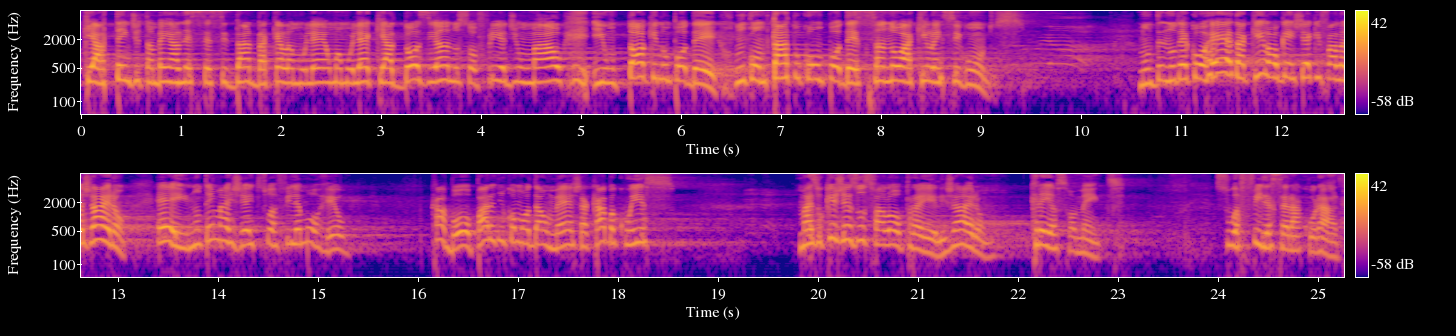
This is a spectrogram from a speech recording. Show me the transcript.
que atende também à necessidade daquela mulher, uma mulher que há 12 anos sofria de um mal, e um toque no poder, um contato com o poder, sanou aquilo em segundos. No, no decorrer daquilo, alguém chega e fala: Jairo, ei, não tem mais jeito, sua filha morreu. Acabou, para de incomodar o mestre, acaba com isso. Mas o que Jesus falou para ele? Jairo, creia somente, sua filha será curada.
